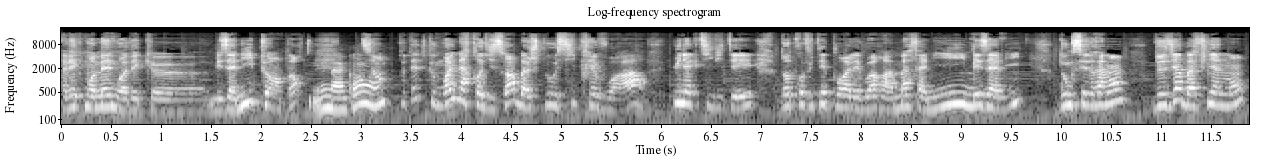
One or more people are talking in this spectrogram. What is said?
avec moi-même ou avec euh, mes amis, peu importe. D'accord. Peut-être que moi, le mercredi soir, bah, je peux aussi prévoir une activité, d'en profiter pour aller voir euh, ma famille, mes amis. Donc, c'est vraiment de dire, bah, finalement,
